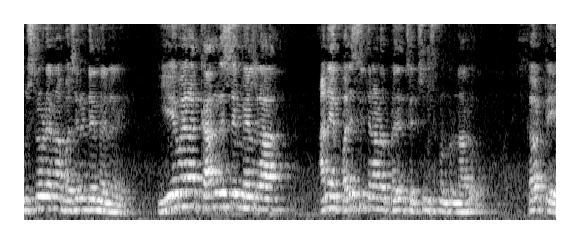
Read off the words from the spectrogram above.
ముసలుడైనా బసిరెడ్డి మేలని ఏమైనా కాంగ్రెస్ మేలురా అనే పరిస్థితి నాడు ప్రజలు చర్చించుకుంటున్నారు. కాబట్టి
